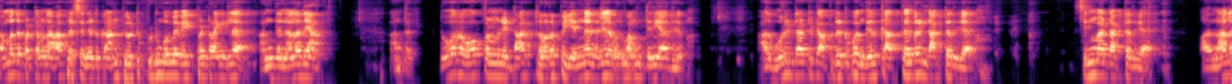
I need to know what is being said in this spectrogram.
சம்மந்தப்பட்டவனை ஆப்ரேஷன் எடுக்க அனுப்பிவிட்டு குடும்பமே வெயிட் பண்ணுறாங்கல்ல அந்த நல்லதான் அந்த டோரை ஓப்பன் பண்ணி டாக்டர் வரப்ப என்ன நிலையில் வருவாங்கன்னு தெரியாது. அது ஒரு டாக்டருக்கு அப்படி இருக்கப்போ இங்கே இருக்க அத்தனை பேரும் டாக்டருங்க சினிமா டாக்டருங்க அதனால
